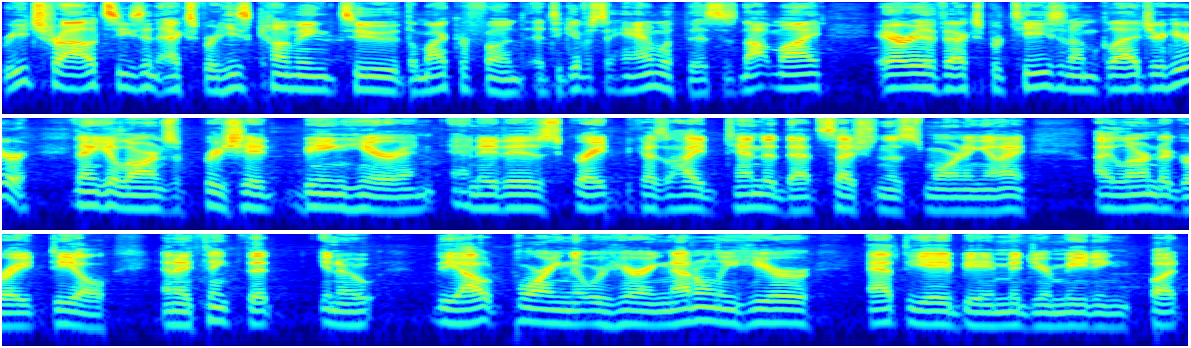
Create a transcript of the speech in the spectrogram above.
Reid Trautz, he's an expert. He's coming to the microphone to give us a hand with this. It's not my area of expertise, and I'm glad you're here. Thank you, Laurence. Appreciate being here, and and it is great because I attended that session this morning, and I I learned a great deal, and I think that you know the outpouring that we're hearing not only here at the ABA mid-year meeting, but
